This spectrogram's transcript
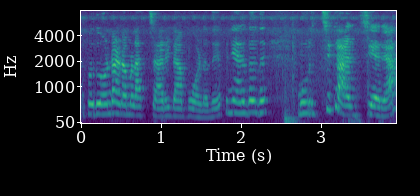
അപ്പോൾ അതുകൊണ്ടാണ് നമ്മൾ അച്ചാറിടാൻ പോണത്. അപ്പം ഞാനിത് മുറിച്ച് കാണിച്ചു തരാം.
